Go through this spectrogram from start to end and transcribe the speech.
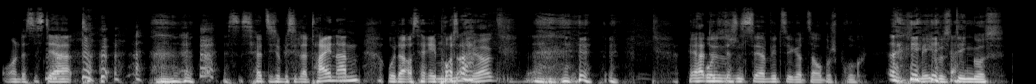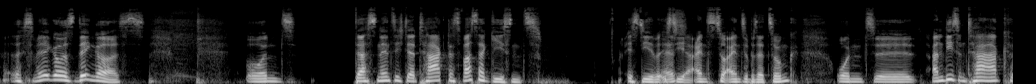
Und das ist der, es hört sich so ein bisschen Latein an oder aus Harry Potter. Ja, ja das Und ist ein sehr witziger Zauberspruch. Megus Dingus. Swigus Dingus. Und das nennt sich der Tag des Wassergießens. Ist die, Was? ist die 1 zu 1 Übersetzung. Und äh, an diesem Tag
